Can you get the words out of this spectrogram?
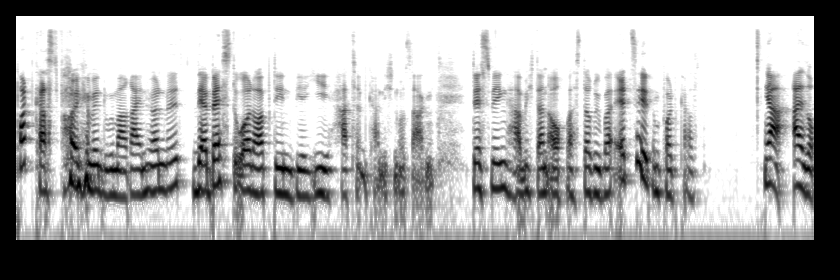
Podcast-Folge, wenn du mal reinhören willst. Der beste Urlaub, den wir je hatten, kann ich nur sagen. Deswegen habe ich dann auch was darüber erzählt im Podcast. Ja, also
